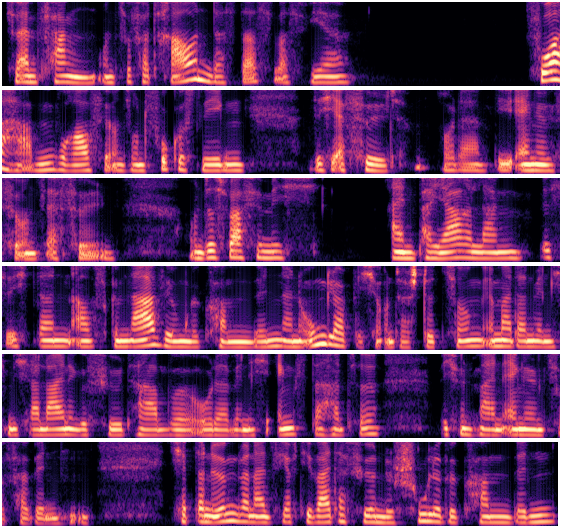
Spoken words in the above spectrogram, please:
zu empfangen und zu vertrauen, dass das, was wir vorhaben, worauf wir unseren Fokus legen, sich erfüllt oder die Engel für uns erfüllen. Und das war für mich ein paar Jahre lang, bis ich dann aufs Gymnasium gekommen bin, eine unglaubliche Unterstützung, immer dann, wenn ich mich alleine gefühlt habe oder wenn ich Ängste hatte, mich mit meinen Engeln zu verbinden. Ich habe dann irgendwann, als ich auf die weiterführende Schule gekommen bin,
